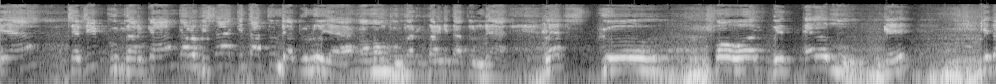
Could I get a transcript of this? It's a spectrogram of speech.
ya jadi bubarkan kalau bisa kita tunda dulu ya ngomong bubar-bubar kita tunda let's go forward with ilmu oke okay? kita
